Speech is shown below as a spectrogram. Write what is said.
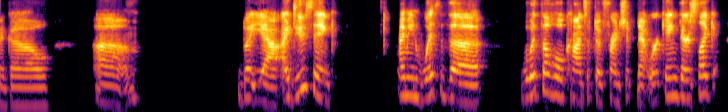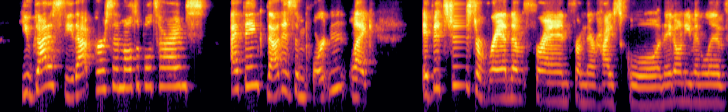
to go. Um, but yeah, I do think I mean, with the with the whole concept of friendship networking, there's like you've got to see that person multiple times. I think that is important. Like if it's just a random friend from their high school and they don't even live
